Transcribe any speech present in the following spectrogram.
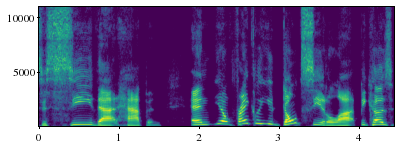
to see that happen. And you know frankly you don't see it a lot because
